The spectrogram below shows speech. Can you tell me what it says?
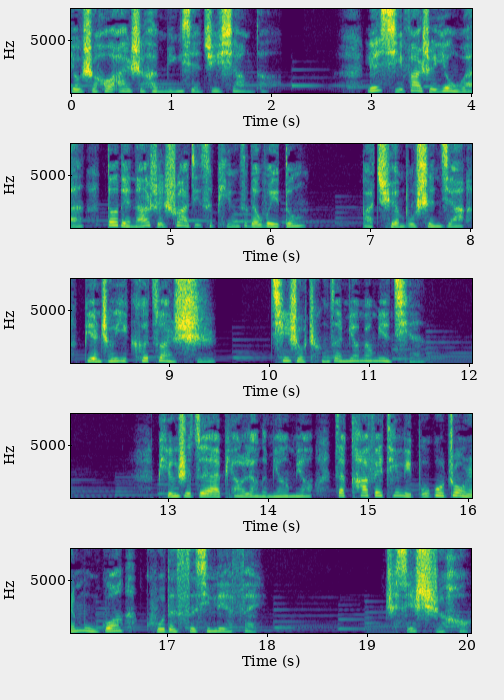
有时候爱是很明显具象的，连洗发水用完都得拿水刷几次瓶子的卫东，把全部身家变成一颗钻石，亲手呈在喵喵面前。平时最爱漂亮的喵喵，在咖啡厅里不顾众人目光，哭得撕心裂肺。这些时候，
